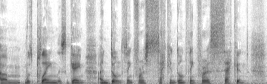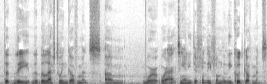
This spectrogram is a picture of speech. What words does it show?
um, was playing this game. And don't think for a second, don't think for a second that the that the left wing governments um, were, were acting any differently from the Likud governments.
